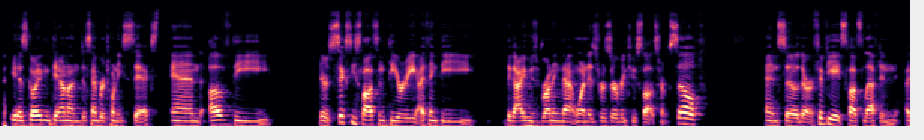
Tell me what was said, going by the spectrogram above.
is going down on December 26th. And of the, there's 60 slots in theory. I think the the guy who's running that one is reserving two slots for himself. And so there are 58 slots left and uh,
